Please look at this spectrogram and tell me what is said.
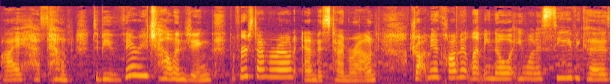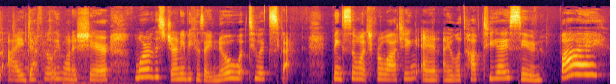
I have found to be very challenging the first time around and this time around. Drop me a comment, let me know what you want to see because I definitely want to share more of this journey because I know what to expect. Thanks so much for watching and I will talk to you guys soon. Bye!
